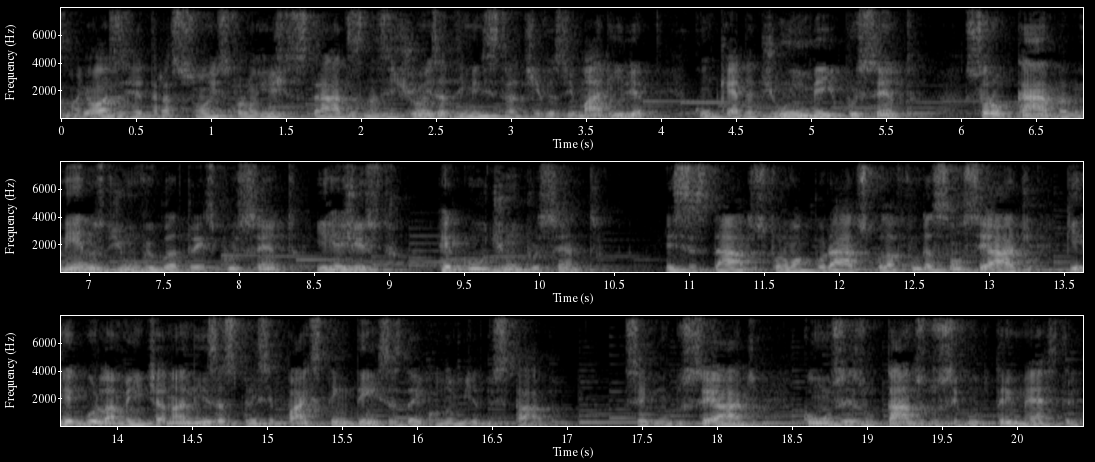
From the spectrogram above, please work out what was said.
maiores retrações foram registradas nas regiões administrativas de Marília, com queda de 1,5%, Sorocaba, menos de 1,3%, e Registro, recuo de 1%. Esses dados foram apurados pela Fundação SEAD, que regularmente analisa as principais tendências da economia do Estado. Segundo o SEAD, com os resultados do segundo trimestre,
